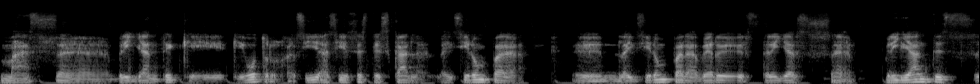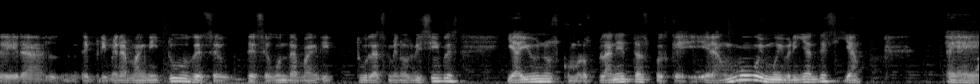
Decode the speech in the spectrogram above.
más eh, brillante que, que, otros. Así, así es esta escala. La hicieron para, la hicieron para ver estrellas brillantes, era de primera magnitud, de, de segunda magnitud las menos visibles, y hay unos como los planetas, pues que eran muy, muy brillantes y ya eh,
